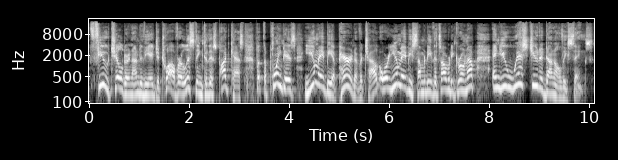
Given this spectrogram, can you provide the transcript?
few children under the age of 12 are listening to this podcast, but the point is, you may be a parent of a child, or you may be somebody that's already grown up, and you wished you'd have done all these things.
